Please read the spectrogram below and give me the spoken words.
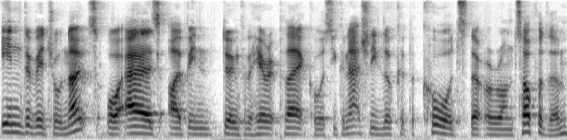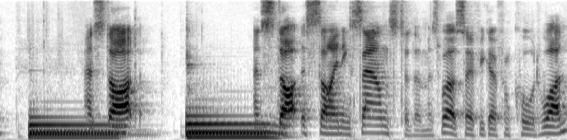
individual notes, or as I've been doing for the Hear It Play It course, you can actually look at the chords that are on top of them and start and start assigning sounds to them as well. So if you go from chord one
